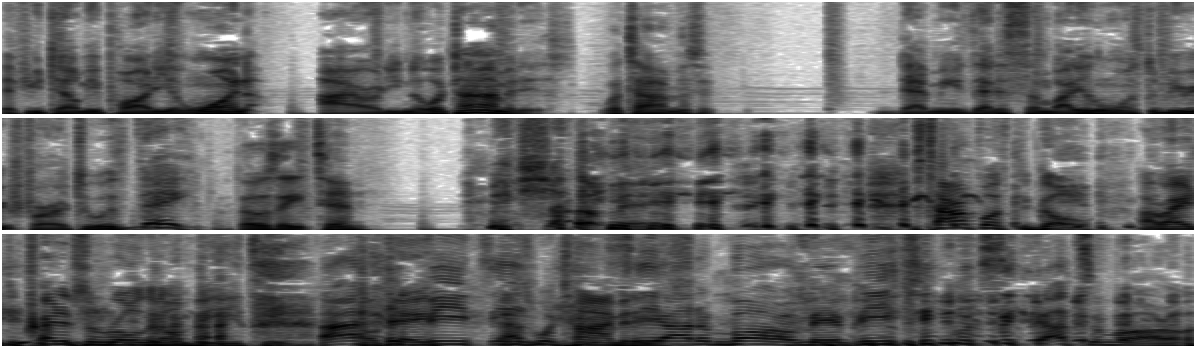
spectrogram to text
If you tell me party of one, I already know what time it is. What time is it? That means that it's somebody who wants to be referred to as they. Those eight ten. Man, shut up, man. it's time for us to go. All right, the credits are rolling on BET. Okay, BET. that's what time it see is. y'all tomorrow, man. BET. We'll see y'all tomorrow.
